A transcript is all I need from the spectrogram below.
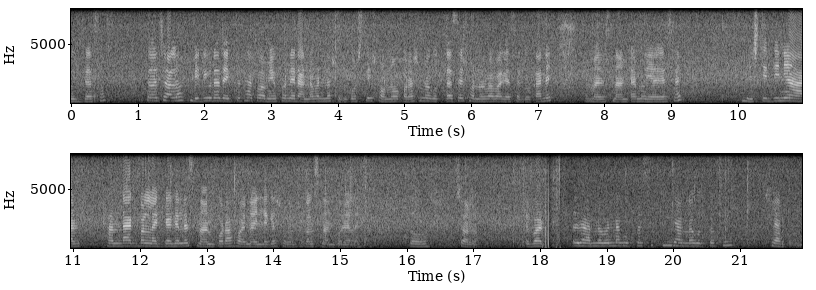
বুঝতেছো। তো চলো, ভিডিওটা দেখতে থাকো। আমি ওখানে রান্নাবান্না শুরু করছি। স্বর্ণ পড়াশোনা করতে আছে স্বর্ণর বাবা গেছে দোকানে। আমার স্নান টান হয়ে গেছে। বৃষ্টির দিনে আর ঠান্ডা একবার লাগিয়া গেলে স্নান করা হয়, না লেগে সকাল সকাল স্নান করে লাগছে তো চলো, এবার রান্নাবান্না করতেছি। কী রান্না করতেছি? শেয়ার করুন।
